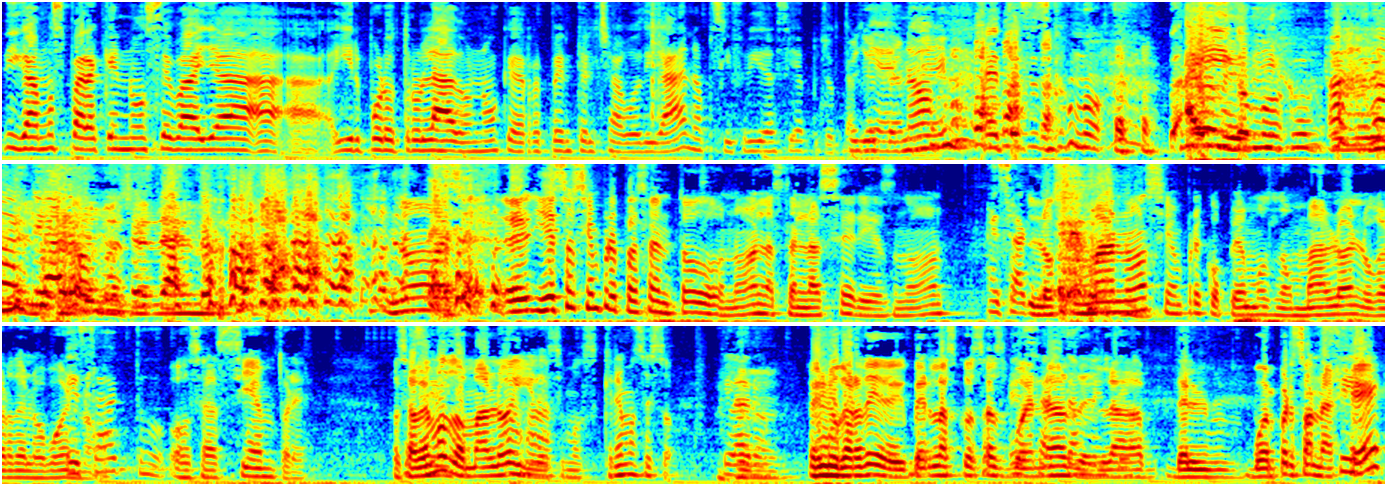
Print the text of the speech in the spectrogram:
digamos, para que no se vaya a, a ir por otro lado, ¿no? Que de repente el chavo diga, ah, no, pues si Frida hacía, pues yo Pues yo también. ¿no? Entonces como, ahí como, ajá, claro, exacto, No, es- eh, y eso siempre pasa en todo, ¿no? En- Hasta en las series, ¿no? exacto. Los humanos siempre copiamos lo malo en lugar de lo bueno. Exacto. O sea, siempre. O sea, vemos lo malo y decimos, queremos eso. Claro. En lugar de ver las cosas buenas de la, del buen personaje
